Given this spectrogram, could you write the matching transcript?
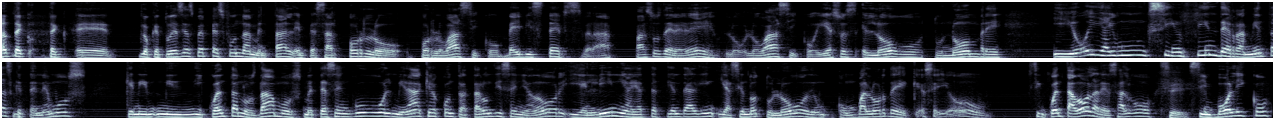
No, te- te- eh, lo que tú decías, Pepe, es fundamental. Empezar por lo, por lo básico, baby steps, ¿verdad? Pasos de bebé, lo, lo básico. Y eso es el logo, tu nombre. Y hoy hay un sinfín de herramientas que tenemos que ni, ni- ni cuenta nos damos. Metes en Google, mira, quiero contratar un diseñador y en línea ya te atiende alguien y haciendo tu logo de un- con un valor de, qué sé yo, 50 dólares, algo Sí. simbólico.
